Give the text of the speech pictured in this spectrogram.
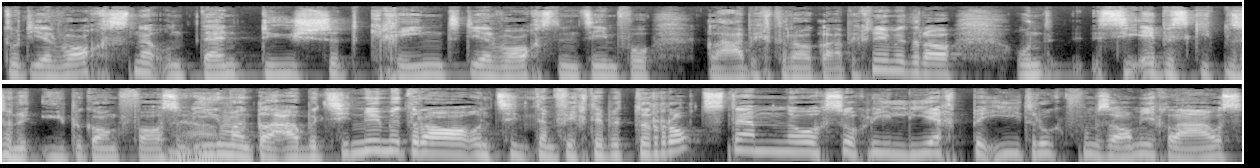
durch die Erwachsenen und dann täuschen die Kinder die Erwachsenen im Sinne von, glaube ich daran, glaube ich nicht mehr daran. Und sie, eben, es gibt so eine Übergangsphase ja. und irgendwann glauben sie nicht mehr daran und sind dann vielleicht eben trotzdem noch so ein bisschen leicht beeindruckt vom Sami Klaus,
